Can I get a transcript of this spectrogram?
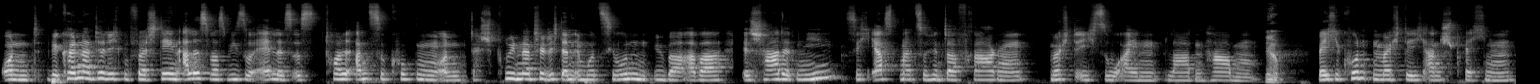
Und wir können natürlich gut verstehen, alles, was visuell ist, ist toll anzugucken und da sprühen natürlich dann Emotionen über, aber es schadet nie, sich erstmal zu hinterfragen, möchte ich so einen Laden haben? Ja. Welche Kunden möchte ich ansprechen?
